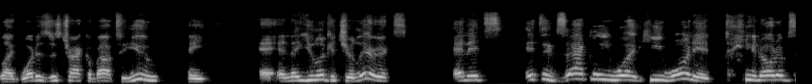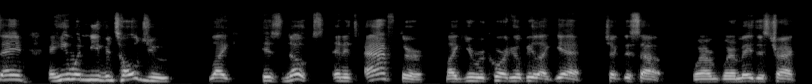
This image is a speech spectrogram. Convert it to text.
like what is this track about to you? And and then you look at your lyrics and it's it's exactly what he wanted. You know what i'm saying? And he wouldn't even told you like his notes. And it's after like you record he'll be like yeah check this out. When i when i made this track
